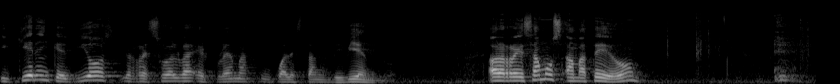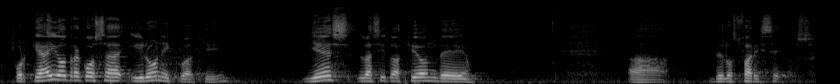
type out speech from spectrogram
Y quieren que Dios les resuelva el problema en el cual están viviendo. Ahora regresamos a Mateo, porque hay otra cosa irónico aquí, y es la situación de, ah, de los fariseos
